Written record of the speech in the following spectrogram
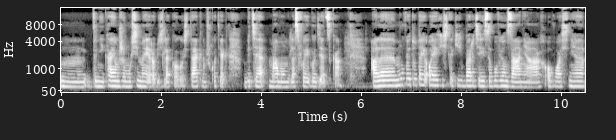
Mm, wynikają, że musimy je robić dla kogoś, tak? Na przykład jak bycie mamą dla swojego dziecka. Ale mówię tutaj o jakichś takich bardziej zobowiązaniach, o właśnie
